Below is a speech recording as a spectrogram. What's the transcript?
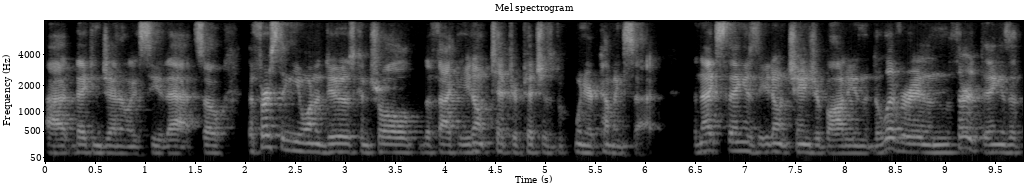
uh, they can generally see that. So the first thing you want to do is control the fact that you don't tip your pitches when you're coming set. The next thing is that you don't change your body in the delivery. And the third thing is that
